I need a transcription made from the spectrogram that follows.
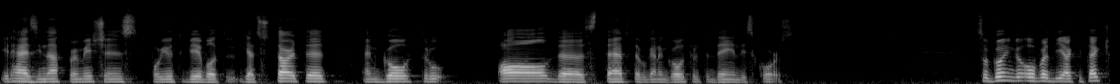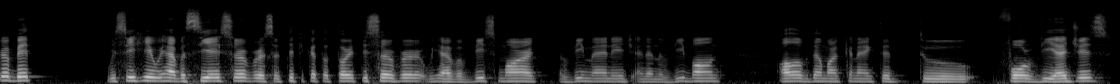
it has enough permissions for you to be able to get started and go through all the steps that we're going to go through today in this course. So going over the architecture a bit, we see here we have a CA server, a certificate authority server. We have a vSmart, a vManage, and then a vBond. All of them are connected to four vEdges,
